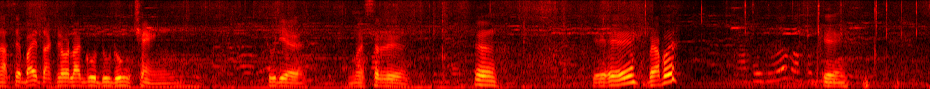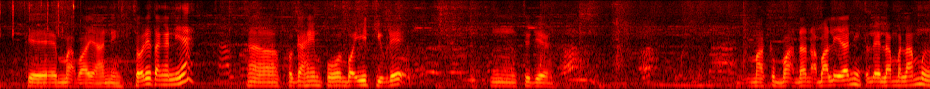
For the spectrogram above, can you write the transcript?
Nasib baik tak keluar lagu Dudung Cheng. Tu dia. Mesra. Uh. Okey, berapa? 52 Okey. Okey, mak bayar ni. Sorry tangan ni eh. Ha, pegang handphone buat YouTube dek. Hmm, tu dia. Mak mak dah nak balik dah ni, tak boleh lama-lama.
